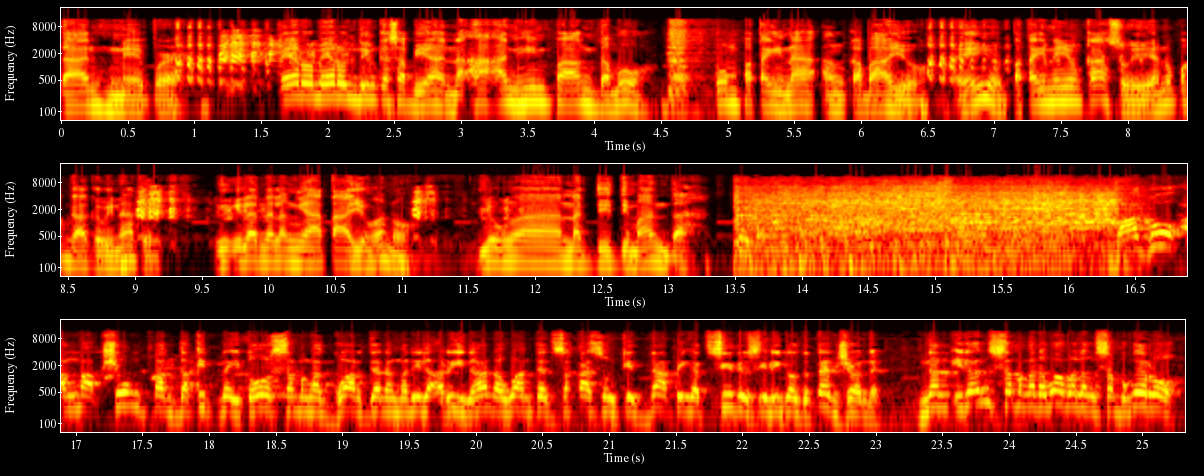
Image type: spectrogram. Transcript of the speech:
than never. Pero meron din kasabihan na aanhin pa ang damo kung patay na ang kabayo. Eh yun, patay na yung kaso. Eh, ano pang gagawin natin? Ilan na lang yata yung ano, yung ah, nagdidemanda. Bago ang maaksyong pagdakip na ito sa mga gwardya ng Manila Arena na wanted sa kasong kidnapping at serious illegal detention ng ilan sa mga nawawalang sabungero,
